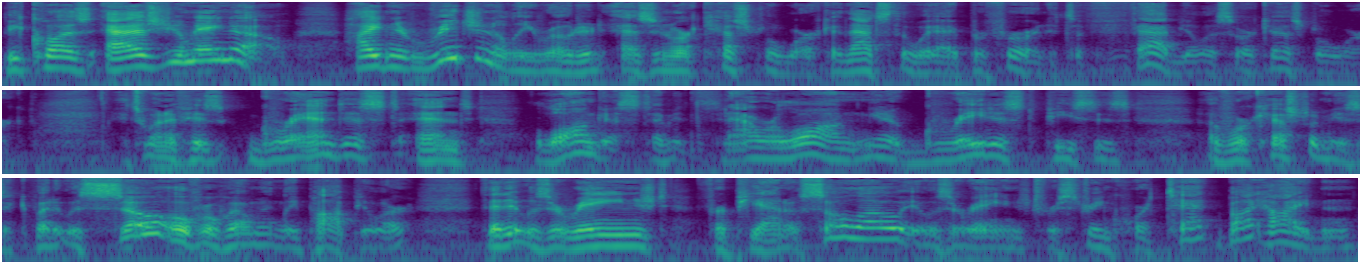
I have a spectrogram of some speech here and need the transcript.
because, as you may know, Haydn originally wrote it as an orchestral work, and that's the way I prefer it. It's a fabulous orchestral work. It's one of his grandest and longest, I mean, it's an hour long, you know, greatest pieces of orchestral music. But it was so overwhelmingly popular that it was arranged for piano solo, it was arranged for string quartet by Haydn.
